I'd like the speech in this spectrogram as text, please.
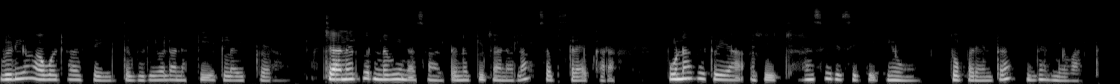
व्हिडिओ आवडला असेल तर व्हिडिओला नक्की एक लाईक करा. चॅनलवर नवीन असाल तर नक्की चॅनलला सबस्क्राईब करा. पुन्हा भेटूया अशी छानशी रेसिपी घेऊन. तोपर्यंत धन्यवाद.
